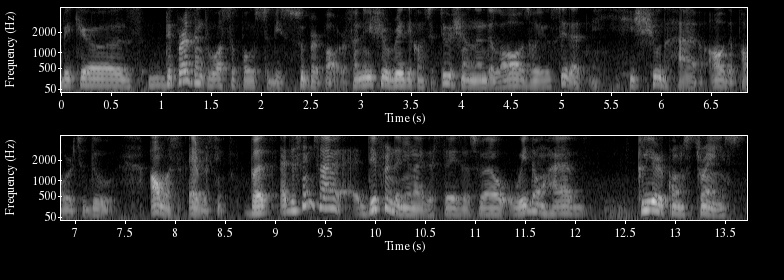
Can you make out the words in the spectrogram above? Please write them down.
because the president was supposed to be super powerful. And if you read the constitution and the laws, well, you see that he should have all the power to do almost everything. But at the same time, different than the United States as well, we don't have clear constraints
